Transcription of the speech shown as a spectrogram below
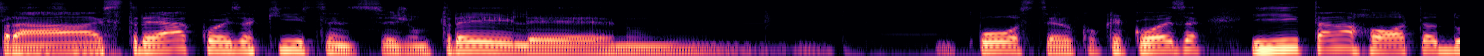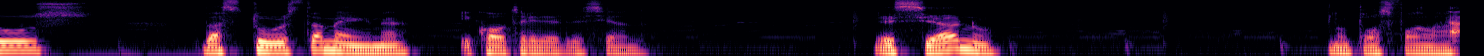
para estrear coisa aqui, seja um trailer, um pôster, qualquer coisa, e tá na rota dos das tours também, né? E qual o trailer desse ano? Esse ano? Não posso falar.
